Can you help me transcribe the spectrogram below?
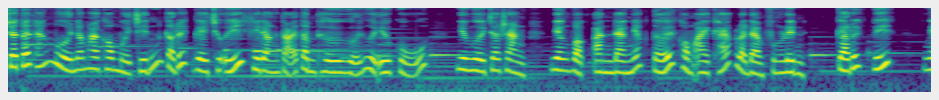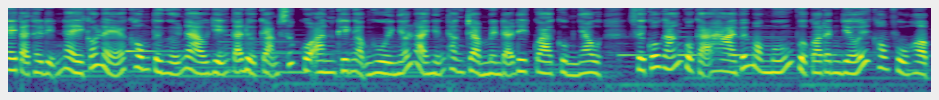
Cho tới tháng 10 năm 2019, Caric gây chú ý khi đăng tải tâm thư gửi người yêu cũ. Nhiều người cho rằng nhân vật anh đang nhắc tới không ai khác là Đàm Phương Linh. Caric viết, ngay tại thời điểm này, có lẽ không từ ngữ nào diễn tả được cảm xúc của anh khi ngậm ngùi nhớ lại những thăng trầm mình đã đi qua cùng nhau, sự cố gắng của cả hai với mong muốn vượt qua ranh giới không phù hợp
